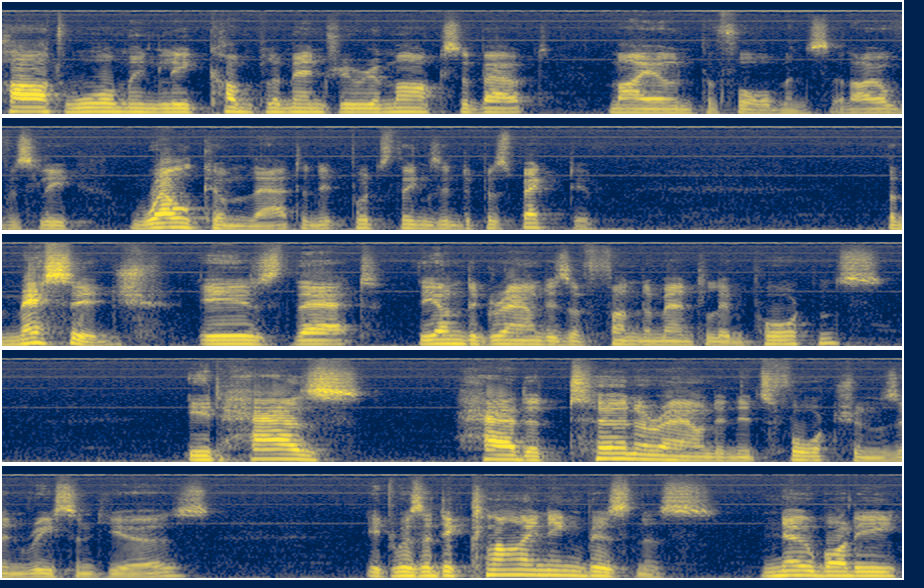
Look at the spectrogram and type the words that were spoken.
heartwarmingly complimentary remarks about my own performance, and I obviously welcome that, and it puts things into perspective. The message is that the underground is of fundamental importance. It has had a turnaround in its fortunes in recent years. It was a declining business. Nobody,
